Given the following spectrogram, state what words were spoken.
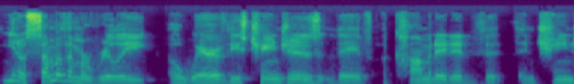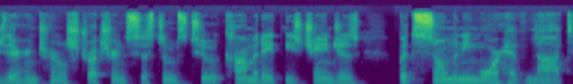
You know some of them are really aware of these changes. They've accommodated the, and changed their internal structure and systems to accommodate these changes but so many more have not.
